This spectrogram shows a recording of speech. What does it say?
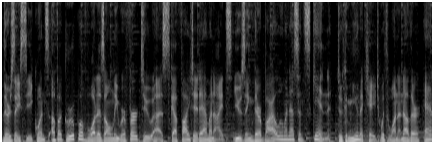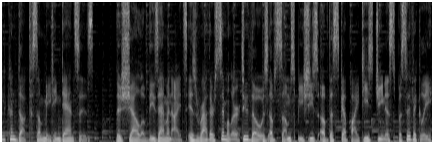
there's a sequence of a group of what is only referred to as scaphitid ammonites using their bioluminescent skin to communicate with one another and conduct some mating dances. The shell of these ammonites is rather similar to those of some species of the Scaphites genus specifically,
